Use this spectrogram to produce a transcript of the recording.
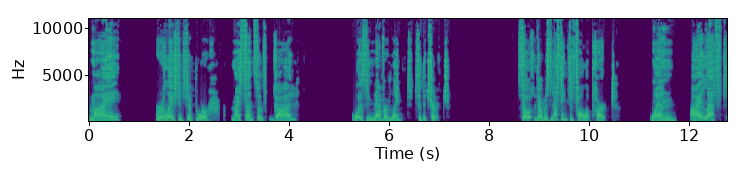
my relationship or my sense of God was never linked to the church. So there was nothing to fall apart. When I left,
